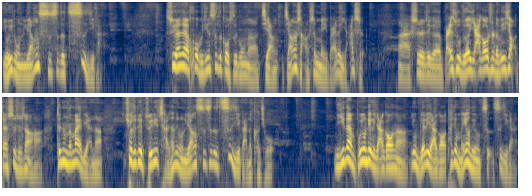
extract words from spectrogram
有一种凉丝丝的刺激感。虽然在霍普金斯的构思中呢，奖奖赏是美白的牙齿，啊，是这个白素德牙膏式的微笑，但事实上哈，真正的卖点呢，却是对嘴里产生那种凉丝丝的刺激感的渴求。你一旦不用这个牙膏呢，用别的牙膏，它就没有那种刺刺激感。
